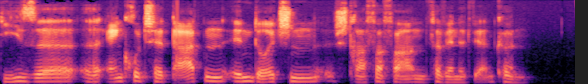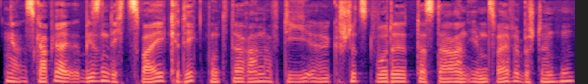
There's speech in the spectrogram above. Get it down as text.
diese äh, EncroChat-Daten in deutschen Strafverfahren verwendet werden können. Ja, es gab ja wesentlich zwei Kritikpunkte daran, auf die äh, gestützt wurde, dass daran eben Zweifel bestünden.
